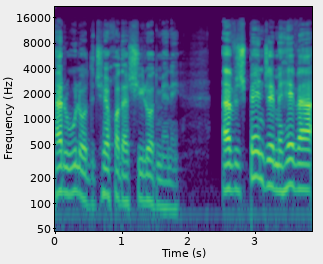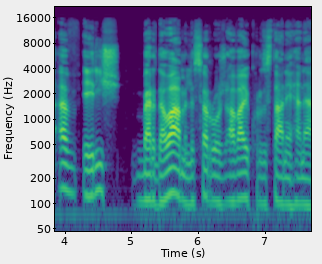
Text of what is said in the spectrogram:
هەر ولۆ دچێ خۆدا شیلۆت مێنێ ئەڤژ پێنجێ مهێوە ئەڤ عێریش بەردەوام لەسەر ڕۆژئاوای کوردستانی هەنا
